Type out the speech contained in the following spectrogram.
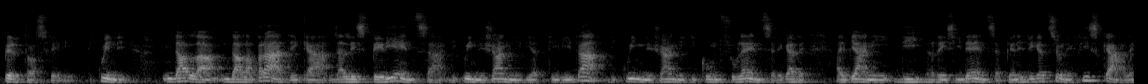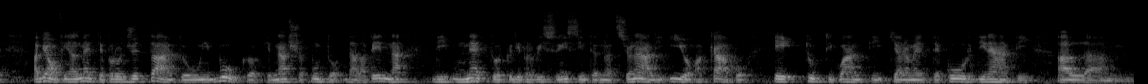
per trasferirti. Quindi dalla, dalla pratica, dall'esperienza di 15 anni di attività, di 15 anni di consulenze legate ai piani di residenza e pianificazione fiscale, abbiamo finalmente progettato un ebook che nasce appunto dalla penna di un network di professionisti internazionali, io a capo e tutti quanti chiaramente coordinati al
